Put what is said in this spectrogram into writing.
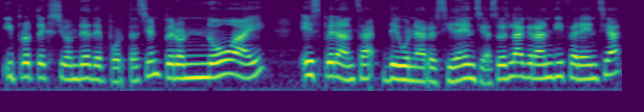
y protección de deportación, pero no hay esperanza de una residencia. Eso es la gran diferencia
